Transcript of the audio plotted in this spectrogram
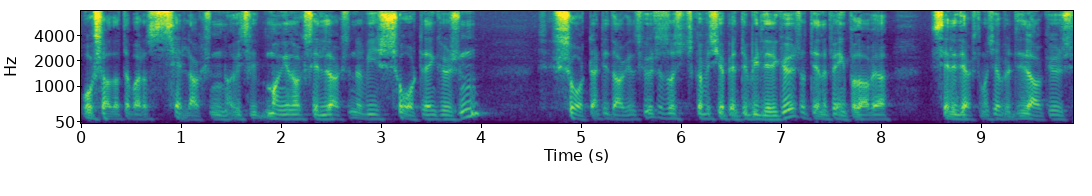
og sa at det var å selge aksjen. Og hvis vi, mange nok selger aksjen, og vi shorter den kursen, shorter den til dagens kurs, og så skal vi kjøpe en til billigere kurs og tjene penger på det ved å selge de aksjene man kjøper til lav kurs.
